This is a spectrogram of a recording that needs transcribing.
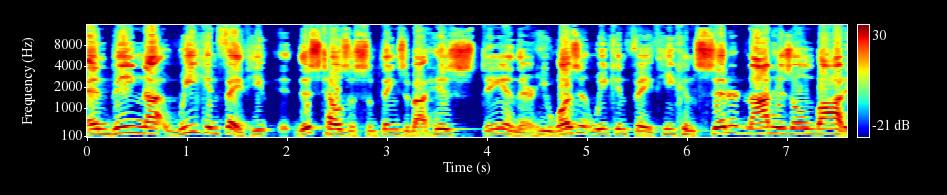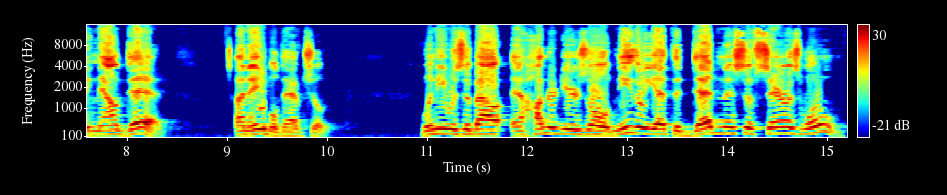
and being not weak in faith he this tells us some things about his stand there. He wasn't weak in faith. He considered not his own body now dead unable to have children. When he was about a hundred years old neither yet the deadness of sarah's womb.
